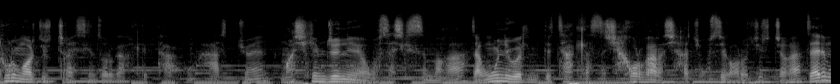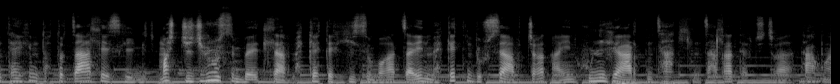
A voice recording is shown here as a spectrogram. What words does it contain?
түрэн орж ирж байгаа хэсгийн зураг авалтыг та бүхэн харж байна. Маш хэмжээний ус ашигласан байгаа. За үүнийг бол мэдээ цаатлаас нь шахуургаар шахаж усыг оруулж ирж байгаа. Зарим танхим дотор заалын хэсгийг ингэж маш жижигрүүлсэн байдлаар макетээр хийсэн байгаа. За энэ макетын дүрсээ авч жагаад а энэ хүнийхээ ард нь цаатал нь залгаад тавьчихж байгаа. Та хүн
